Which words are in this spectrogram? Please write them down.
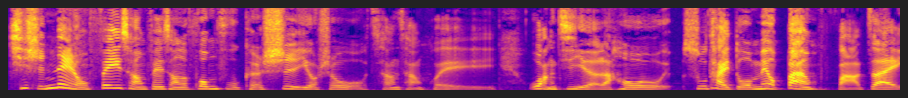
其实内容非常非常的丰富，可是有时候我常常会忘记了，然后书太多，没有办法在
